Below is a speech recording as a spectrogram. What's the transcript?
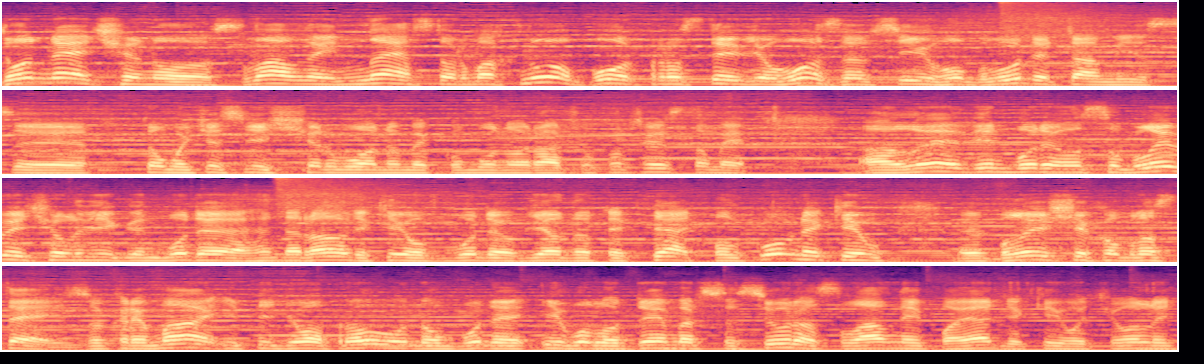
Донеччину славний Нестор Махно, Бог простив його за всі його блуди, там із е, в тому числі з червоними комуно-рашофашистами. Але він буде особливий чоловік, він буде генерал, який буде об'єднати п'ять полковників е, ближчих областей. Зокрема, і під його проводом буде і Володимир Сосюра, славний поет, який очолить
